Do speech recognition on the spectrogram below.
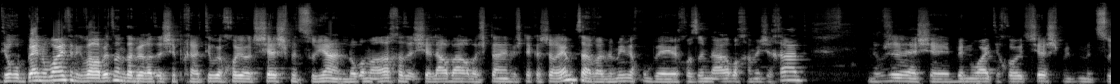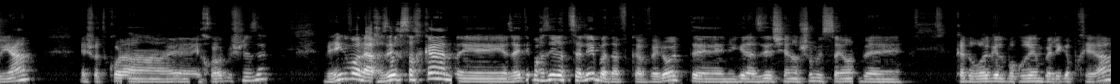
תראו, בן ווייט, אני כבר הרבה זמן מדבר על זה שמבחינתי הוא יכול להיות 6 מצוין, לא במערך הזה של 4-4-2 ושני קשר אמצע, אבל אם אנחנו חוזרים ל-4-5-1, אני חושב שבן ווייט יכול להיות 6 מצוין, יש לו את כל היכולות בשביל זה. ואם כבר להחזיר שחקן, אז הייתי מחזיר את סליבה דווקא, ולא את מיגל עזיז שאין לו שום ניסיון בכדורגל בוגרים בליגה בכירה.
